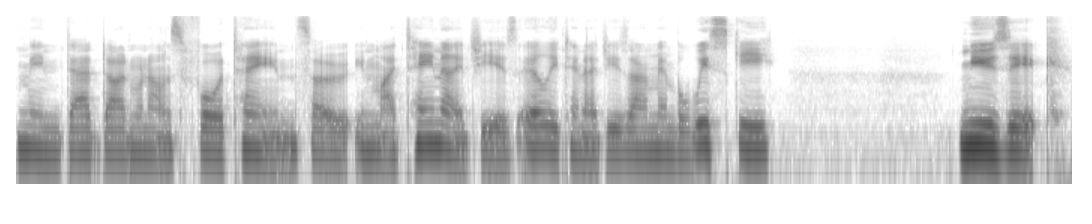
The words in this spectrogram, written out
I mean, dad died when I was 14. So in my teenage years, early teenage years, I remember whiskey, music,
